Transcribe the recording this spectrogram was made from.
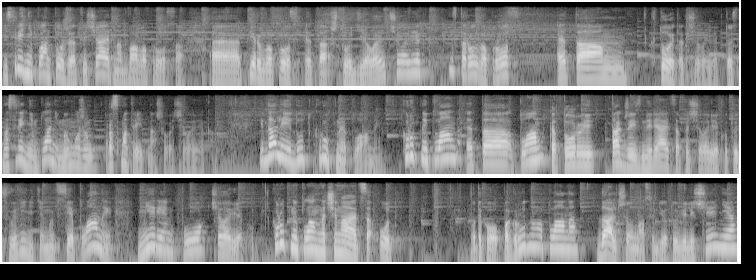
И средний план тоже отвечает на два вопроса. Э, первый вопрос это что делает человек и второй вопрос это кто этот человек. То есть на среднем плане мы можем рассмотреть нашего человека. И далее идут крупные планы. Крупный план – это план, который также измеряется по человеку. То есть вы видите, мы все планы меряем по человеку. Крупный план начинается от вот такого погрудного плана. Дальше у нас идет увеличение,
